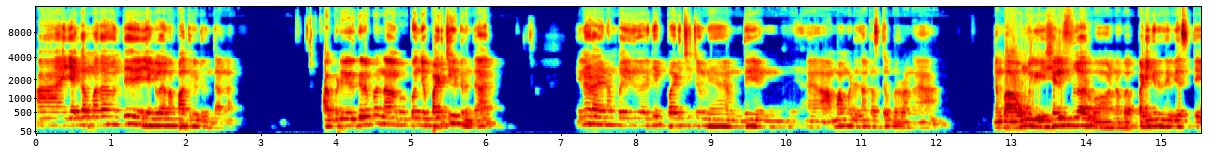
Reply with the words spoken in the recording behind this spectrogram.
எங்கள் எங்க அம்மா தான் வந்து எங்களெல்லாம் பார்த்துக்கிட்டு இருந்தாங்க. அப்படி இருக்கிறப்ப நான் கொஞ்சம் படிச்சுக்கிட்டு இருந்தேன். என்னடா நம்ம இது வரைக்கும் படிச்சுட்டோமே வந்து எங் அம்மா மட்டும் தான் கஷ்டப்படுறாங்க. நம்ம அவங்களுக்கு ஹெல்ப்ஃபுல்லா இருக்கும். நம்ம படிக்கிறது வேஸ்ட்டு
